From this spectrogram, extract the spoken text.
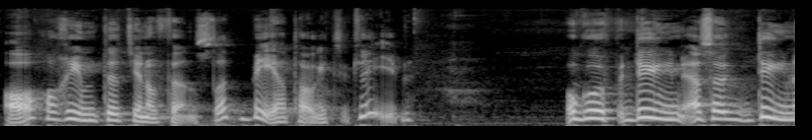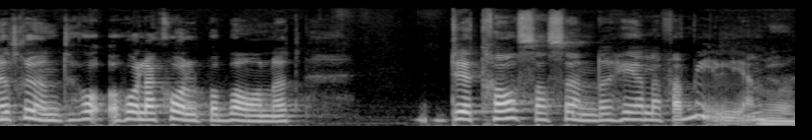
A. har rymt ut genom fönstret, B. har tagit sitt liv. Och gå upp dygn, alltså dygnet runt, hålla koll på barnet. Det trasar sönder hela familjen. Ja.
